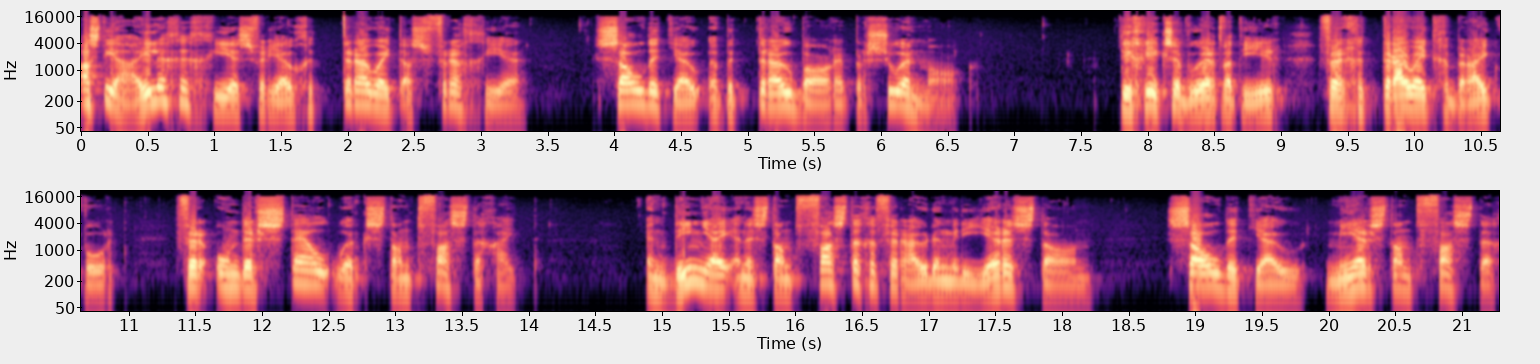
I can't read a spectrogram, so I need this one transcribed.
As die Heilige Gees vir jou getrouheid as vrug gee, sal dit jou 'n betroubare persoon maak. Die Griekse woord wat hier vir getrouheid gebruik word, veronderstel ook standvastigheid. Indien jy in 'n standvastige verhouding met die Here staan, sal dit jou meer standvastig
